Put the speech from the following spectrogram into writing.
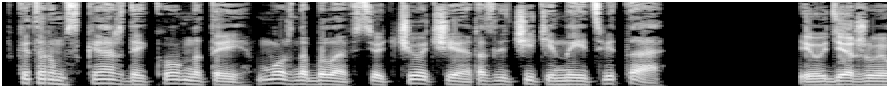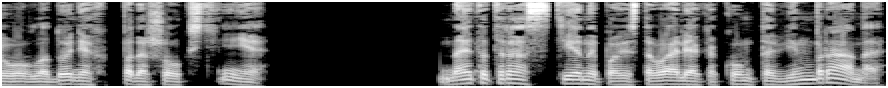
в котором с каждой комнатой можно было все четче различить иные цвета, и, удерживая его в ладонях, подошел к стене. На этот раз стены повествовали о каком-то Винбрана,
